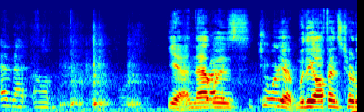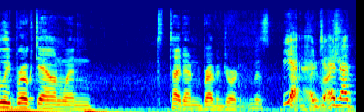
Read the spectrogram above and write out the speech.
and that. Um, yeah, and that was Jordan. yeah. Well, the offense totally broke down when tight end Brevin Jordan was. Yeah, and, and, that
